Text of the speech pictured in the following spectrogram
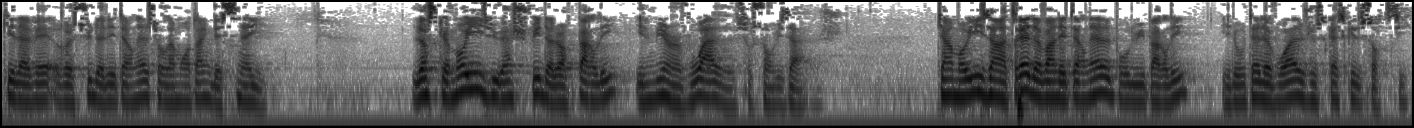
qu'il avait reçus de l'Éternel sur la montagne de Sinaï. Lorsque Moïse eut achevé de leur parler, il mit un voile sur son visage. Quand Moïse entrait devant l'Éternel pour lui parler, il ôtait le voile jusqu'à ce qu'il sortît.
